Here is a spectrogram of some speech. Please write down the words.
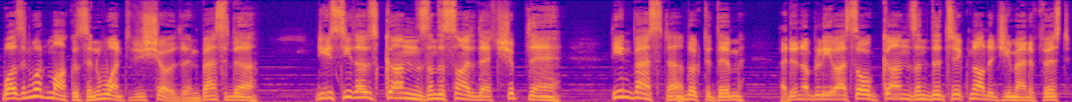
wasn't what Moccason wanted to show the ambassador. Do you see those guns on the side of that ship there? The ambassador looked at them. I do not believe I saw guns on the technology manifest,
